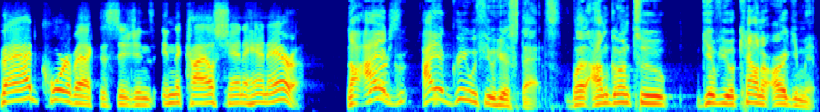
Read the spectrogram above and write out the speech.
bad quarterback decisions in the Kyle Shanahan era. Now, I agree, I agree with you here, Stats, but I'm going to give you a counter argument.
